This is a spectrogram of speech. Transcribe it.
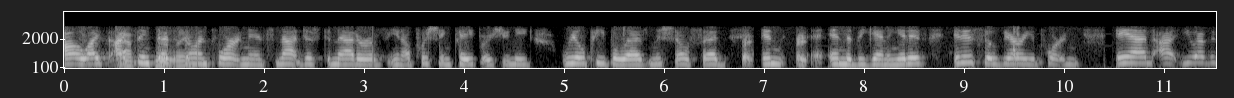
Oh, I I think that's so important. It's not just a matter of you know pushing papers. You need real people, as Michelle said Right, in right. in the beginning. It is it is so very important. And uh, you have a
